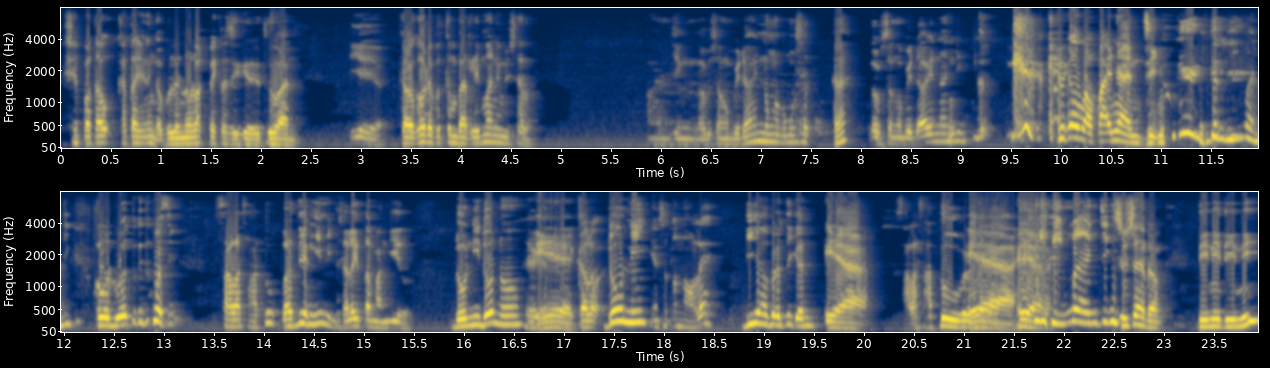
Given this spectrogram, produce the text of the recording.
siapa tahu katanya nggak boleh nolak Pek rezeki dari Tuhan. Iya ya. Kalau kau dapat kembar 5 nih misal. Anjing enggak bisa ngebedain dong aku maksud. Hah? Enggak bisa ngebedain anjing. kan kau bapaknya anjing. kan lima anjing. Kalau dua tuh kita masih salah satu berarti yang ini misalnya kita manggil Doni Dono ya kan? Iya, kalau Doni yang satu noleh dia berarti kan iya, salah satu berarti Iya, kan. iya. lima anjing susah dong. Dini Dini,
